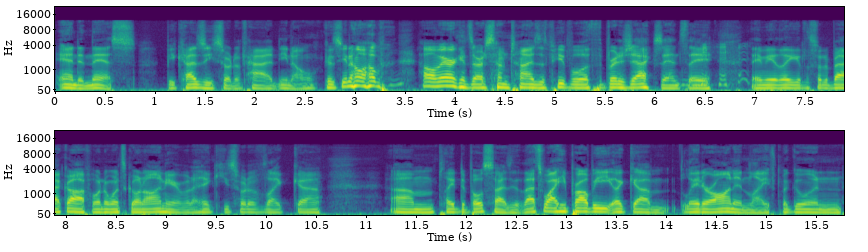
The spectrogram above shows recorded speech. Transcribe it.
and in this because he sort of had you know because you know how how Americans are sometimes with people with British accents they they immediately sort of back off. Wonder what's going on here, but I think he sort of like. Uh, um, played to both sides. That's why he probably like um, later on in life, McGoohan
